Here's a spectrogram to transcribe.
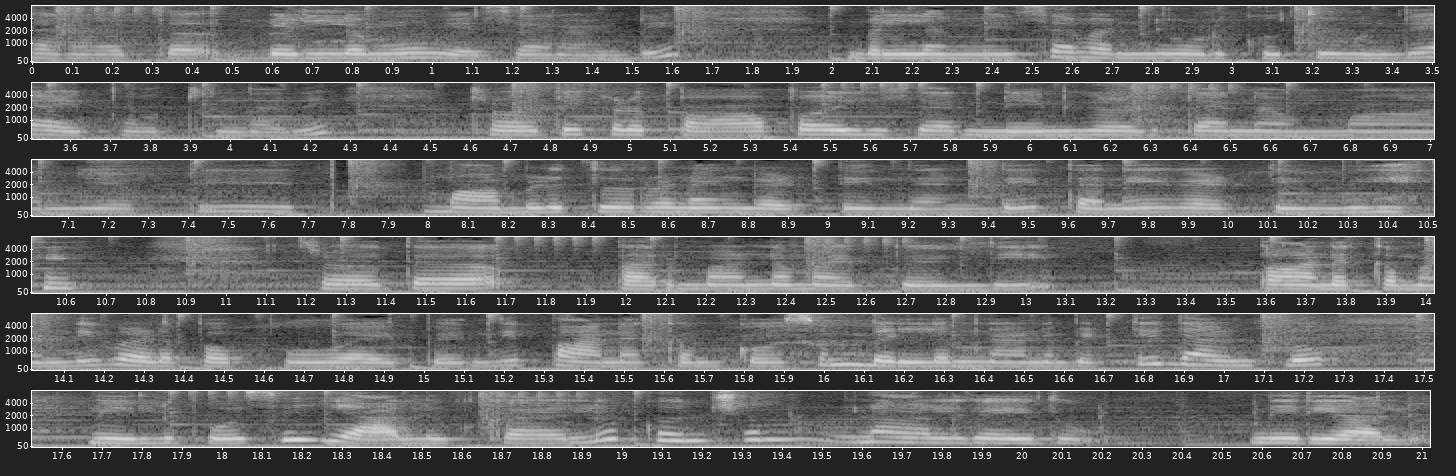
తర్వాత బెల్లము వేసానండి. బెల్లం వేసి అవన్నీ ఉడుకుతూ ఉంది అయిపోతుంది అది. తర్వాత ఇక్కడ పాప ఈసారి నేను కడతానమ్మా అని చెప్పి మామిడి తోరణం కట్టిందండి తనే కట్టింది. తర్వాత పరమాన్నం అయిపోయింది పానకం అండి వడపప్పు అయిపోయింది. పానకం కోసం బెల్లం నానబెట్టి దాంట్లో నీళ్ళు పోసి యాలుక్కాయలు కొంచెం నాలుగైదు మిరియాలు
